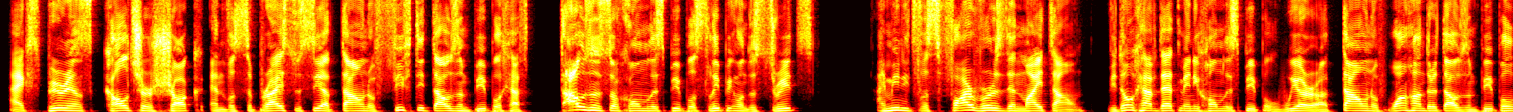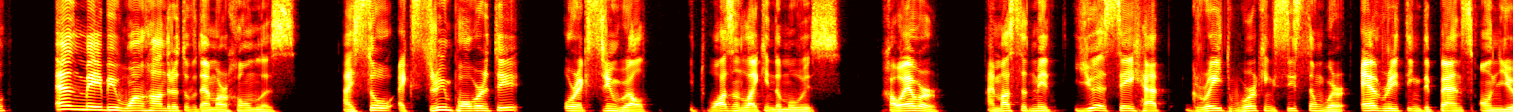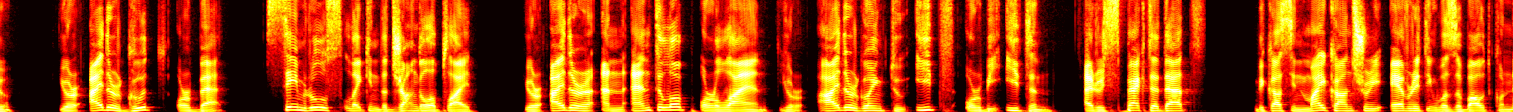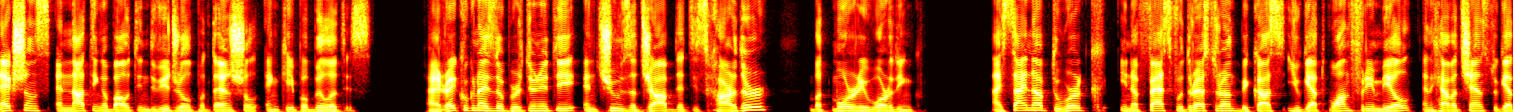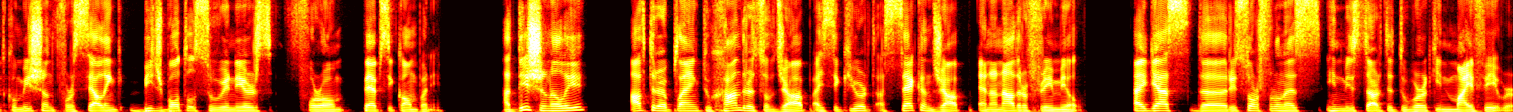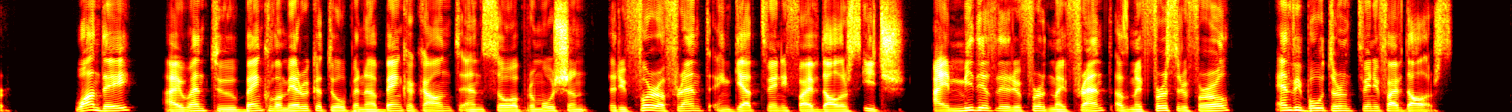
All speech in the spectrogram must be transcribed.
I experienced culture shock and was surprised to see a town of 50,000 people have thousands of homeless people sleeping on the streets. I mean, it was far worse than my town. We don't have that many homeless people. We are a town of 100,000 people, and maybe 100 of them are homeless. I saw extreme poverty or extreme wealth. It wasn't like in the movies. However, I must admit, USA had great working system where everything depends on you. You're either good or bad. Same rules like in the jungle applied. You're either an antelope or a lion. You're either going to eat or be eaten. I respected that because in my country, everything was about connections and nothing about individual potential and capabilities. I recognize the opportunity and choose a job that is harder but more rewarding. I sign up to work in a fast food restaurant because you get one free meal and have a chance to get commission for selling beach bottle souvenirs from Pepsi company. Additionally, after applying to hundreds of jobs, I secured a second job and another free meal. I guess the resourcefulness in me started to work in my favor. One day, I went to Bank of America to open a bank account and saw a promotion refer a friend and get $25 each. I immediately referred my friend as my first referral and we both earned $25.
